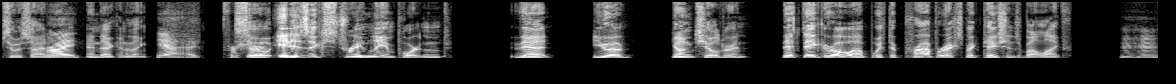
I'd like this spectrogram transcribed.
suicidal Right. and that kind of thing. Yeah, for so sure. it is extremely important that you have young children that they grow up with the proper expectations about life. Mm-hmm.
